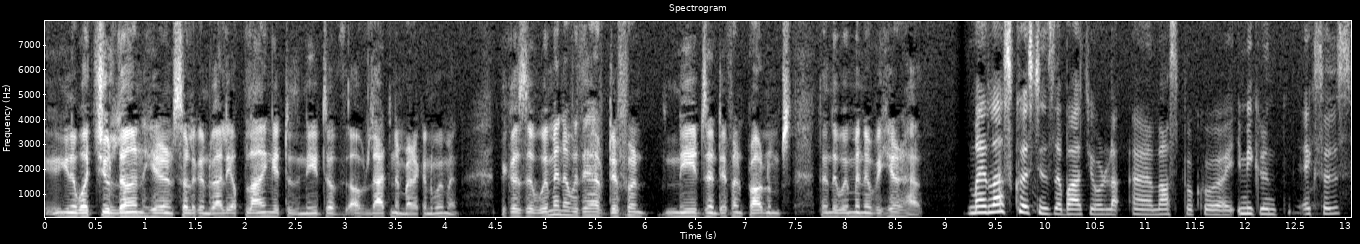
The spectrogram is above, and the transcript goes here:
you know what you learn here in Silicon Valley, applying it to the needs of, of Latin American women because the women over there have different needs and different problems than the women over here have. My last question is about your uh, last book, uh, Immigrant Exodus,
